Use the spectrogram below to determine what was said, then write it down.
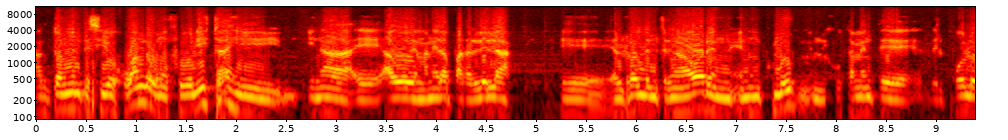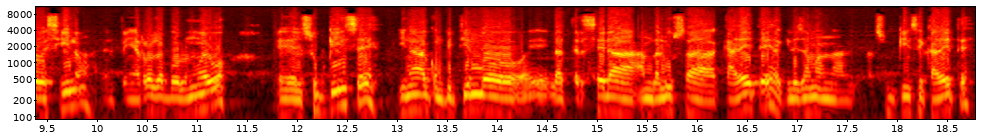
actualmente sigo jugando como futbolista y, nada, eh, hago de manera paralela eh, el rol de entrenador en, un club justamente del pueblo vecino, el Peñarroya Pueblo Nuevo, el sub-15 y nada, compitiendo la tercera andaluza cadete, aquí le llaman al, sub-15 cadete.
